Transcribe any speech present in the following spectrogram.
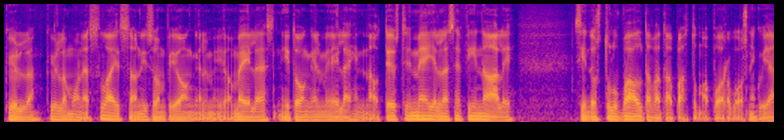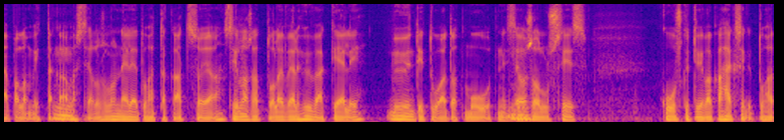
Kyllä, kyllä monessa lajissa on isompi ongelmia. Meillä niitä ongelmia ei lähinnä ole. Tietysti meillä se finaali, siitä olisi tullut valtava tapahtuma Porvoos niin kuin jääpallon mittakaavassa. Mm. Siellä olisi ollut 4000 katsojaa. Silloin sattui olemaan vielä hyvä keli, myyntituotot, muut, niin se mm. olisi ollut siis – 60-80 000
